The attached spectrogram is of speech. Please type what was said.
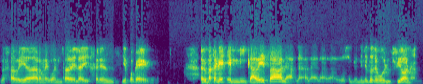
No sabría darme cuenta de la diferencia, porque lo que pasa es que en mi cabeza los emprendimientos evolucionan.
